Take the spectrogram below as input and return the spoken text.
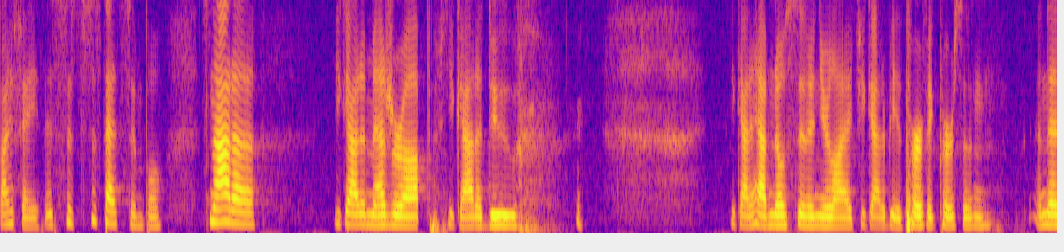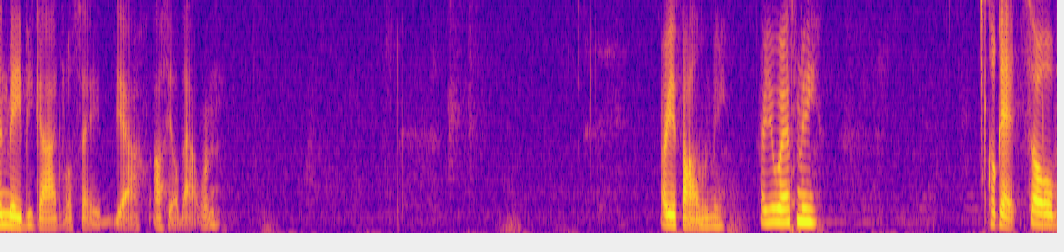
By faith. It's, it's just that simple. It's not a, you got to measure up, you got to do, you got to have no sin in your life, you got to be the perfect person, and then maybe God will say, yeah, I'll heal that one. Are you following me? Are you with me? Okay, so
